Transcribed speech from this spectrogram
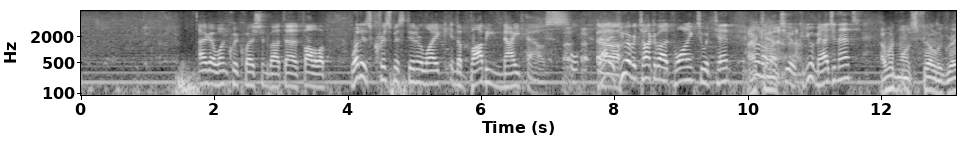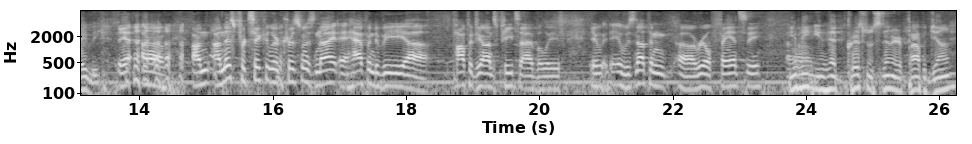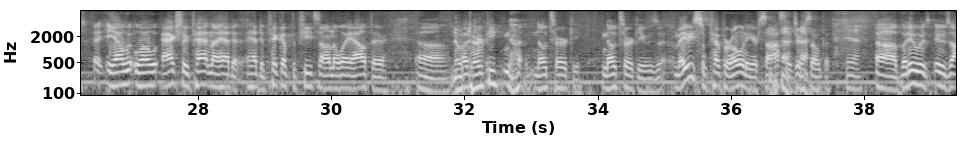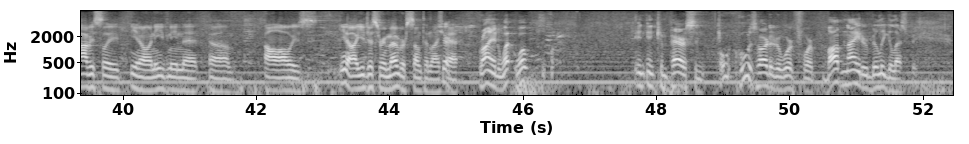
I got one quick question about that follow up. What is Christmas dinner like in the Bobby Knight house? Now, if you ever talk about wanting to attend, I I don't know about can't. you. Can you imagine that? I wouldn't want to spill the gravy. Yeah. Um, on on this particular Christmas night, it happened to be uh, Papa John's pizza, I believe. It, it was nothing uh, real fancy. You mean you had Christmas dinner at Papa John's? Uh, yeah. w- Well, actually, Pat and I had to had to pick up the pizza on the way out there. Uh, No but- turkey? No, no turkey. No turkey. It was uh, maybe some pepperoni or sausage or something. Yeah. Uh, but it was it was obviously you know an evening that um, I'll always you know you just remember something like Sure. that. Ryan, what what in, in comparison, who, who was harder to work for, Bob Knight or Billy Gillispie?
